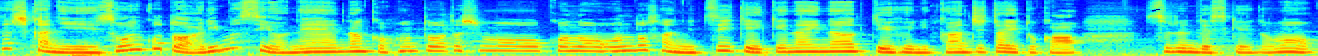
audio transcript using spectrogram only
確かにそういうことはありますよね。なんか本当私もこの温度差についていけないなっていうふうに感じたりとかするんですけれども、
